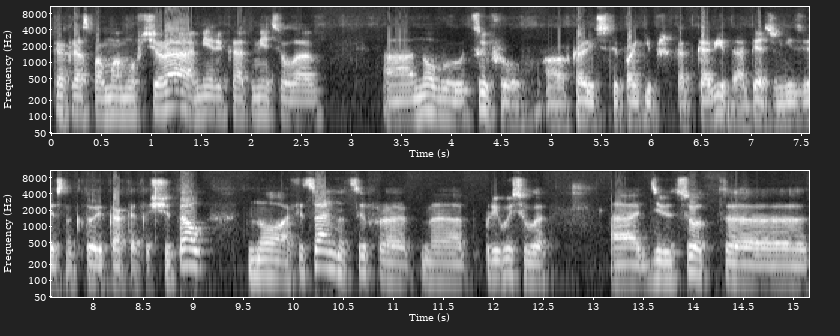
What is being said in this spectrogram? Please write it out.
как раз, по-моему, вчера Америка отметила а, новую цифру а, в количестве погибших от ковида. Опять же, неизвестно, кто и как это считал, но официально цифра а, превысила 900,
